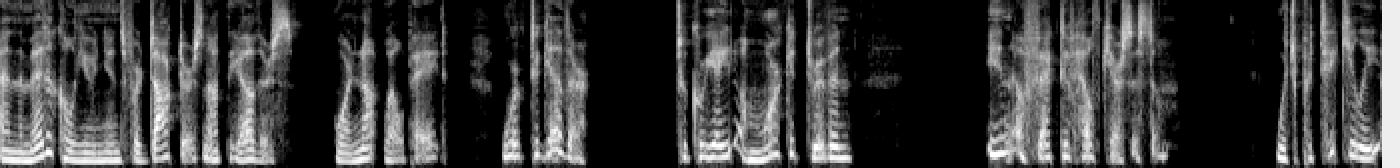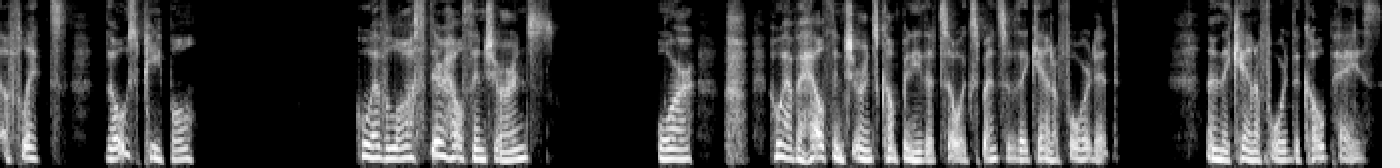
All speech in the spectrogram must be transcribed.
and the medical unions for doctors, not the others who are not well paid, work together to create a market driven, ineffective healthcare system, which particularly afflicts those people who have lost their health insurance or who have a health insurance company that's so expensive they can't afford it and they can't afford the copays,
